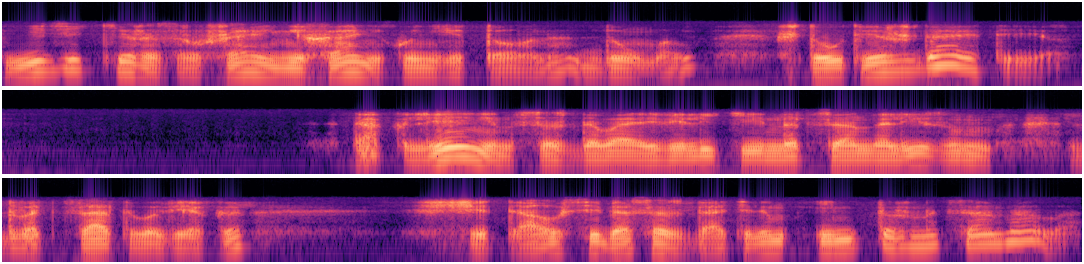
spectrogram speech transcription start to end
физике, разрушая механику Ньютона, думал, что утверждает ее. Так Ленин, создавая великий национализм XX века, считал себя создателем интернационала.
